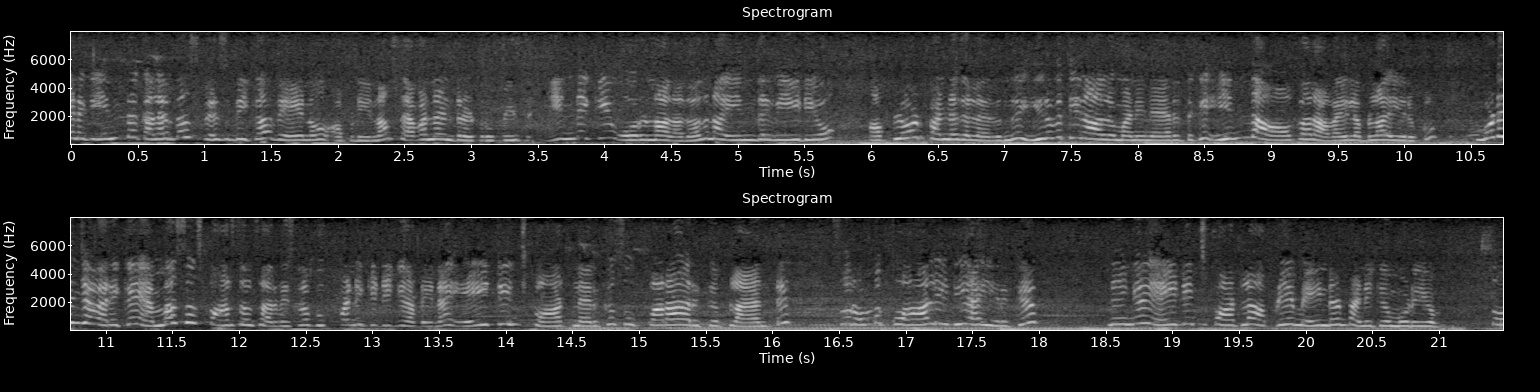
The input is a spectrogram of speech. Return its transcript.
எனக்கு இந்த கலர் தான் ஸ்பெசிஃபிக்காக வேணும் அப்படின்னா செவன் ஹண்ட்ரட் ருபீஸ் இன்றைக்கி ஒரு நாள் அதாவது நான் இந்த வீடியோ அப்லோட் பண்ணதுலேருந்து இருபத்தி நாலு மணி நேரத்துக்கு இந்த ஆஃபர் அவைலபிளாக இருக்கும். முடிஞ்ச வரைக்கும் எம்எஸ்எஸ் பார்சல் சர்வீஸில் புக் பண்ணிக்கிட்டீங்க அப்படின்னா எயிட் இன்ச் பாட்டில் இருக்குது சூப்பராக இருக்குது பிளான்ட்டு ஸோ ரொம்ப குவாலிட்டியாக இருக்குது நீங்கள் எயிட் இன்ச் பாட்டில் அப்படியே மெயின்டைன் பண்ணிக்க முடியும். ஸோ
